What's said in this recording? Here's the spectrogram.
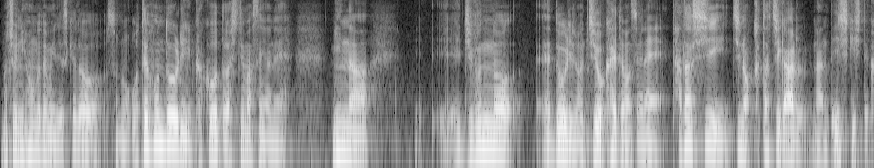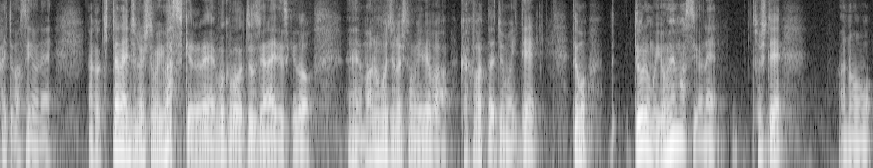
もちろん日本語でもいいですけど、そのお手本通りに書こうとはしてませんよね。みんな、え自分の通りの字を書いてますよね。正しい字の形があるなんて意識して書いてませんよね。なんか汚い字の人もいますけどね、僕も上手じゃないですけど、ね、丸文字の人もいれば、角張った字もいて、でも、どれも読めますよね。そして、あの、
